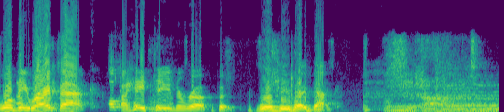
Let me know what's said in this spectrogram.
we'll be right back. Okay. I hate to interrupt, but we'll be right back.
